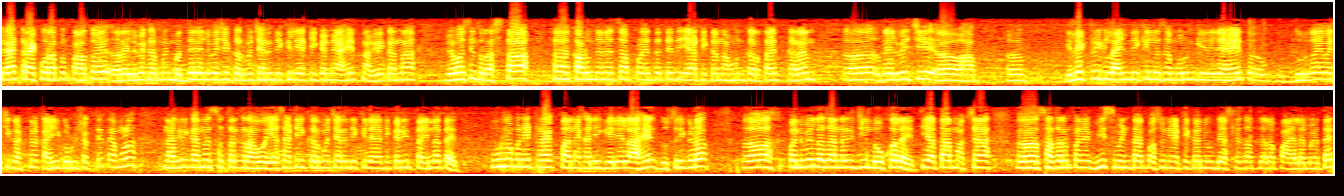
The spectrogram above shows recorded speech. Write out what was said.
या ट्रॅकवर आपण पाहतोय रेल्वे कर्म मध्य रेल्वेचे कर्मचारी देखील या ठिकाणी आहेत. नागरिकांना व्यवस्थित रस्ता काढून देण्याचा प्रयत्न ते या ठिकाणाहून करतायत. कारण रेल्वेचे रेल्वेची इलेक्ट्रिक लाईन देखील समोरून गेलेली आहेत. दुर्दैवाची घटना काही घडू शकते. त्यामुळं नागरिकांना सतर्क राहावं. यासाठी कर्मचारी देखील या ठिकाणी तैनात आहेत. पूर्णपणे ट्रॅक पाण्याखाली गेलेला आहे. दुसरीकडं पनवेलला जाणारी जी लोकल आहे ती आता मागच्या साधारणपणे वीस मिनिटांपासून या ठिकाणी उभी असल्याचं आपल्याला पाहायला मिळत आहे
